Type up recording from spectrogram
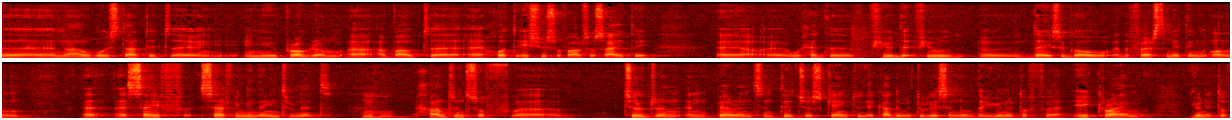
uh, now we started a, a new program about hot issues of our society uh, we had a few, few uh, days ago the first meeting on uh, safe surfing in the internet. Mm -hmm. Hundreds of children and parents and teachers came to the academy to listen of the unit of e-crime unit of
